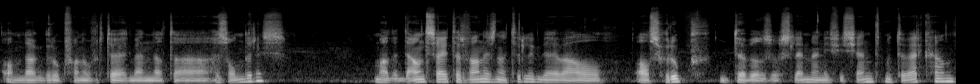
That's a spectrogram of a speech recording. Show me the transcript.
omdat ik er ook van overtuigd ben dat dat gezonder is. Maar de downside daarvan is natuurlijk dat je wel als groep dubbel zo slim en efficiënt moet te werk gaan.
